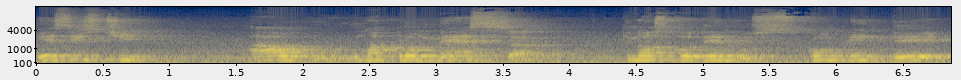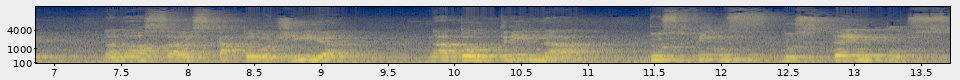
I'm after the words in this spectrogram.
Existe algo, uma promessa que nós podemos compreender na nossa escatologia, na doutrina dos fins dos tempos,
